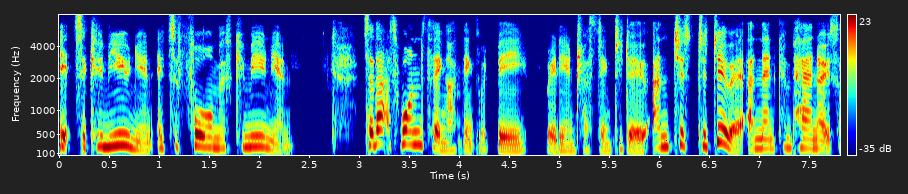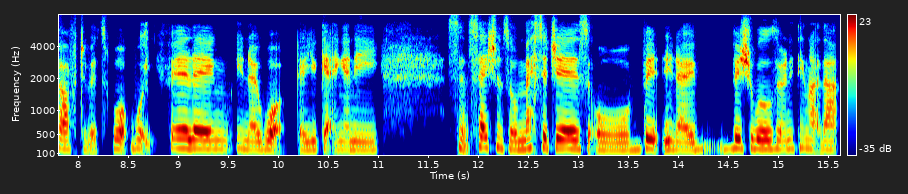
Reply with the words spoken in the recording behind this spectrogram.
It's a communion. It's a form of communion. So that's one thing I think would be really interesting to do and just to do it and then compare notes afterwards. What, what you're feeling, you know, what are you getting any sensations or messages or, you know, visuals or anything like that.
